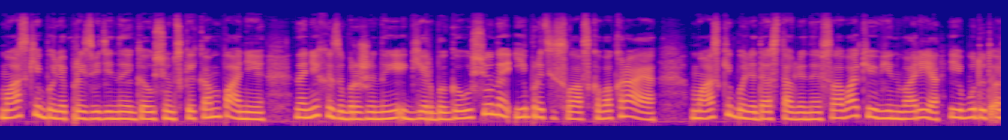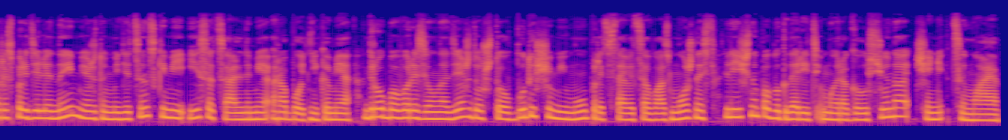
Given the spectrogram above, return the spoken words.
Маски были произведены гаусюнской компанией. На них изображены гербы Гаусюна и Братиславского края. Маски были доставлены в Словакию в январе и будут распределены между медицинскими и социальными работниками. Дроба выразил надежду, что в будущем ему представится возможность лично поблагодарить мэра Гаусюна Чуна Чень Цимая.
